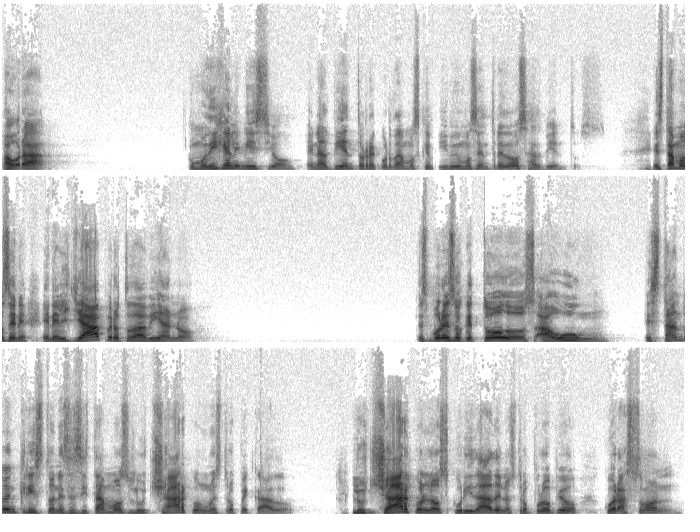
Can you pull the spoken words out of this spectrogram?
Ahora, como dije al inicio, en Adviento recordamos que vivimos entre dos Advientos. Estamos en el, ya, pero todavía no. Es por eso que todos aún estando en Cristo, necesitamos luchar con nuestro pecado, luchar con la oscuridad de nuestro propio corazón.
